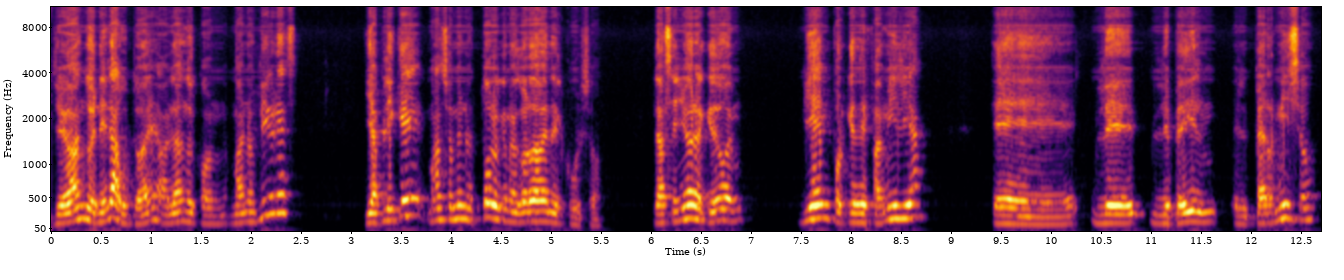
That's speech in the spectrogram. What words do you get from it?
llevando en el auto, ¿eh? hablando con manos libres, y apliqué más o menos todo lo que me acordaba en el curso. La señora quedó bien porque es de familia. Eh, le, pedí el, permiso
